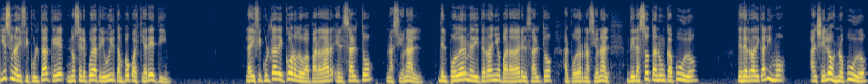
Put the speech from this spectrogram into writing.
Y es una dificultad que no se le puede atribuir tampoco a Schiaretti. La dificultad de Córdoba para dar el salto nacional, del poder mediterráneo para dar el salto al poder nacional. De la Sota nunca pudo, desde el radicalismo Angelos no pudo,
